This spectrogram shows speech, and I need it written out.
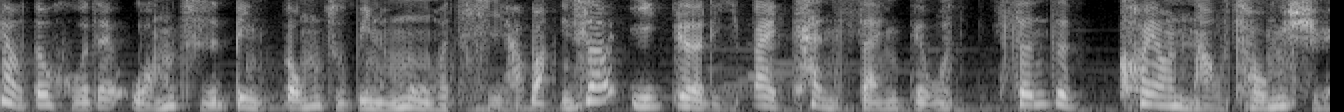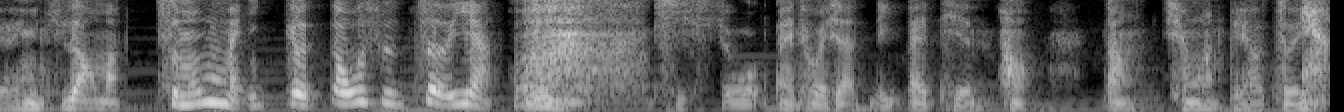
要都活在王子病、公主病的末期，好不好？你知道一个礼拜看三个，我真的快要脑充血了，你知道吗？怎么每一个都是这样？气死我！拜托一下，礼拜天好，但千万不要这样。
